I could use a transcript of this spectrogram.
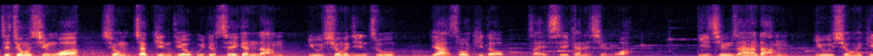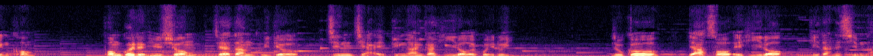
这种生活上接近着为着世间人忧伤的人子。耶稣基督在世间的生活，伊深知影人忧伤的境况，通过着忧伤，才会当开着真正的平安甲喜乐的花蕊。如果耶稣的喜乐伫咱的心内，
